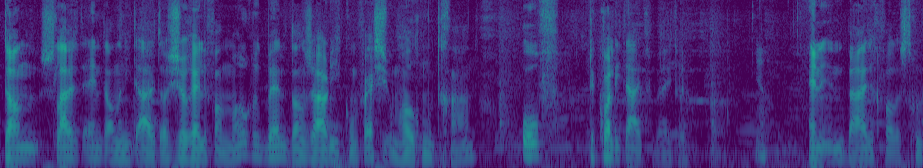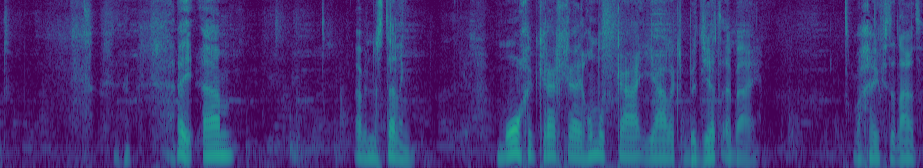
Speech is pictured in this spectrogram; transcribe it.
dan sluit het een het ander niet uit. Als je zo relevant mogelijk bent, dan zouden die conversies omhoog moeten gaan. Of de kwaliteit verbeteren. Ja. En in beide gevallen is het goed. Hey, ehm, we hebben een stelling. Morgen krijg jij 100k jaarlijks budget erbij. Waar geef je het dan uit?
